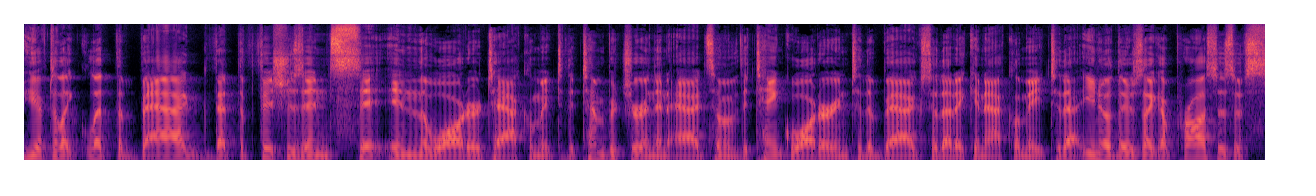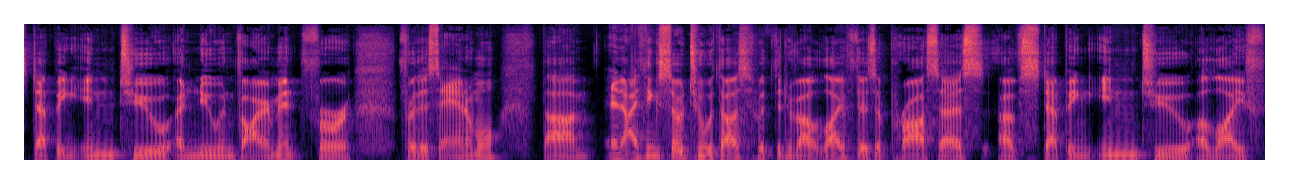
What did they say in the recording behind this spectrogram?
you have to like let the bag that the fish is in sit in the water to acclimate to the temperature and then add some of the tank water into the bag so that it can acclimate to that. You know there's like a process of stepping into a new environment for for this animal. Um, and i think so too with us with the devout life there's a process of stepping into a life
